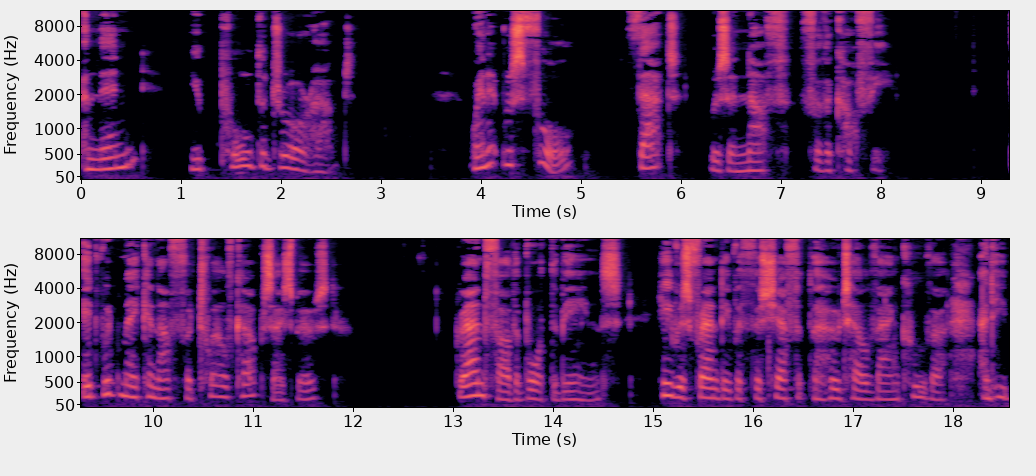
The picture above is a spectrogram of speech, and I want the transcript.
and then you pulled the drawer out. When it was full, that was enough for the coffee. It would make enough for twelve cups, I suppose. Grandfather bought the beans. He was friendly with the chef at the Hotel Vancouver, and he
